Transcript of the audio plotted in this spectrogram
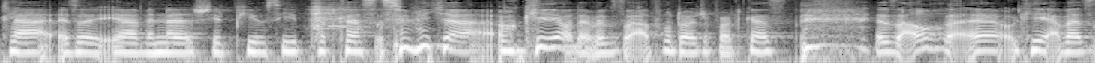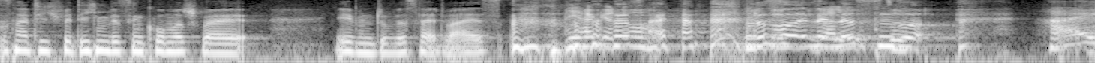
klar, also ja, wenn da steht POC Podcast, ist für mich ja okay, oder wenn es so Afrodeutsche Podcast ist auch äh, okay, aber es ist natürlich für dich ein bisschen komisch, weil Eben, du bist halt weiß. Ja, genau. du bist so in den Listen so, Hi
